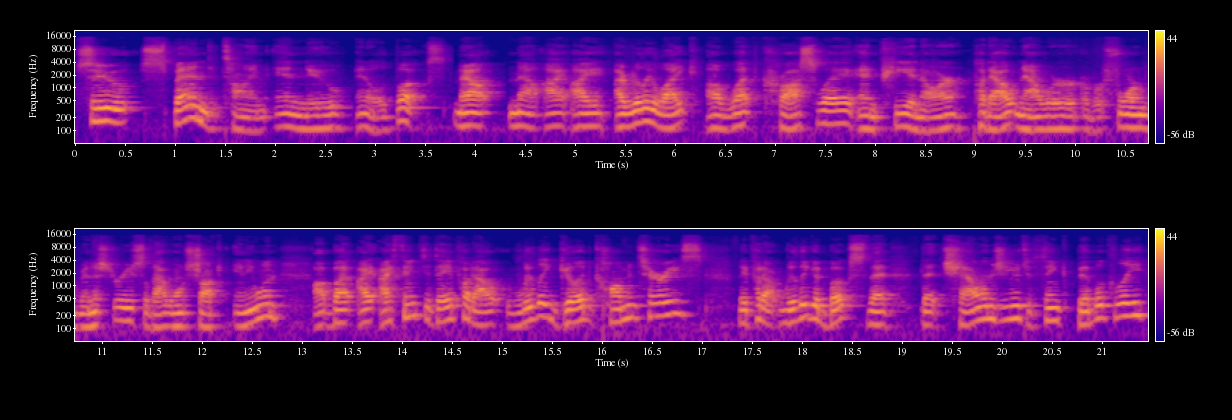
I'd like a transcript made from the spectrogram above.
to spend time in new and old books. Now, now I I, I really like uh, what Crossway and P&R put out. Now we're a reformed ministry, so that won't shock anyone. Uh, but I, I think that they put out really good commentaries. They put out really good books that that challenge you to think biblically,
